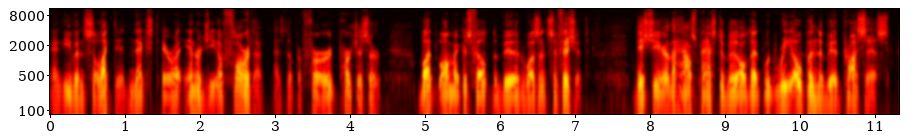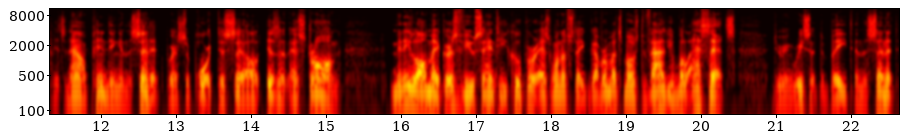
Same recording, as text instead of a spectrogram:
and even selected NextEra Energy of Florida as the preferred purchaser. But lawmakers felt the bid wasn't sufficient. This year, the House passed a bill that would reopen the bid process. It's now pending in the Senate, where support to sell isn't as strong. Many lawmakers view Santee Cooper as one of state government's most valuable assets. During recent debate in the Senate,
